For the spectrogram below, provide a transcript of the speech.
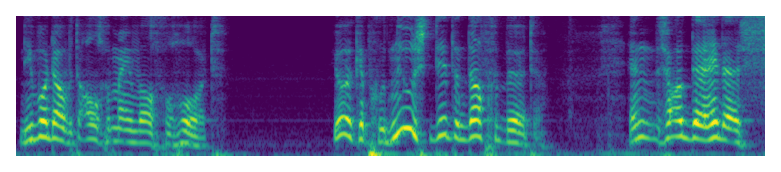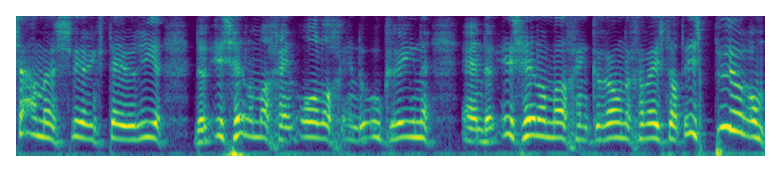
die worden over het algemeen wel gehoord. Jo, ik heb goed nieuws, dit en dat gebeurt er. En zo ook de hele samensweringstheorieën. Er is helemaal geen oorlog in de Oekraïne. En er is helemaal geen corona geweest. Dat is puur om,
